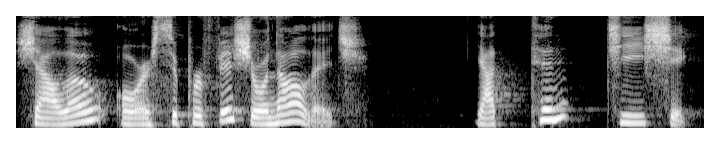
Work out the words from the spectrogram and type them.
Shallow or superficial knowledge. 얕은 지식.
